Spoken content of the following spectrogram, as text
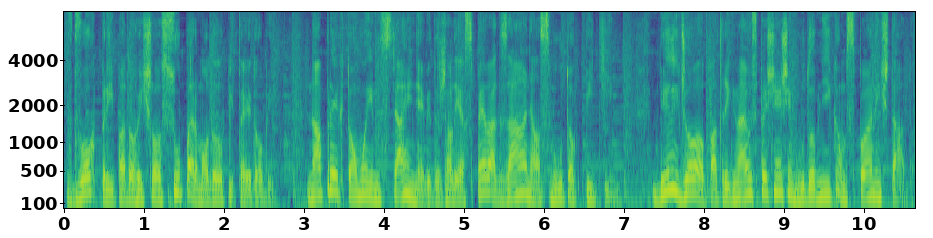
V dvoch prípadoch išlo super modelky tej doby. Napriek tomu im vzťahy nevydržali a spevák zaháňal smútok pitím. Billy Joel patrí k najúspešnejším hudobníkom Spojených štátoch.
